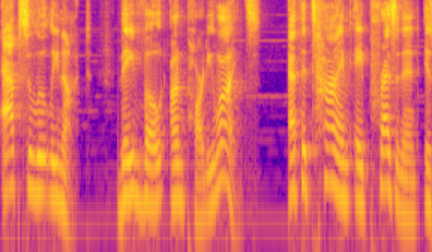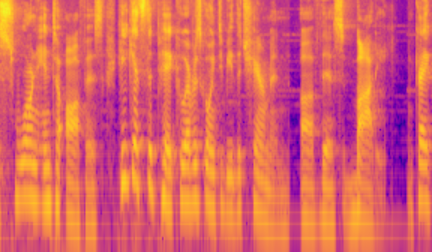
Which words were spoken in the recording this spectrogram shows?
Absolutely not. They vote on party lines. At the time a president is sworn into office, he gets to pick whoever's going to be the chairman of this body. Okay.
